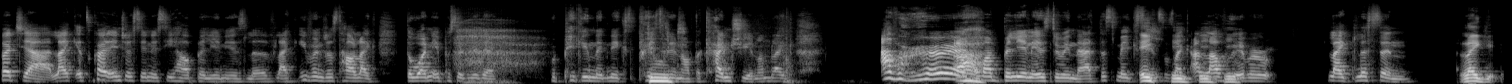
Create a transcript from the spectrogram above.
But yeah, like it's quite interesting to see how billionaires live. Like even just how like the one episode where they're we're picking the next president Dude. of the country, and I'm like, I've heard Ah. about billionaires doing that. This makes Eh, sense. It's like I eh, love eh, eh. whoever. Like listen, Like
